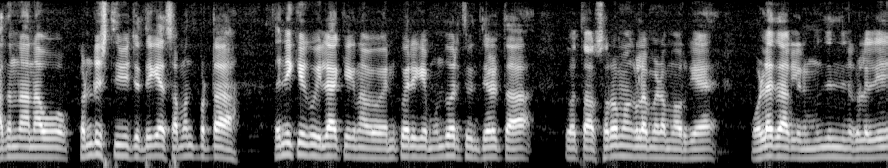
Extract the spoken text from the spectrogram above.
ಅದನ್ನು ನಾವು ಖಂಡಿಸ್ತೀವಿ. ಜೊತೆಗೆ ಸಂಬಂಧಪಟ್ಟ ತನಿಖೆಗೂ ಇಲಾಖೆಗೆ ನಾವು ಎನ್ಕ್ವೈರಿಗೆ ಮುಂದುವರಿತೀವಿ ಅಂತ ಹೇಳ್ತಾ, ಇವತ್ತು ಸರ್ವಮಂಗಲ ಮೇಡಮ್ ಅವ್ರಿಗೆ ಒಳ್ಳೆಯದಾಗಲಿ ಮುಂದಿನ ದಿನಗಳಲ್ಲಿ.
